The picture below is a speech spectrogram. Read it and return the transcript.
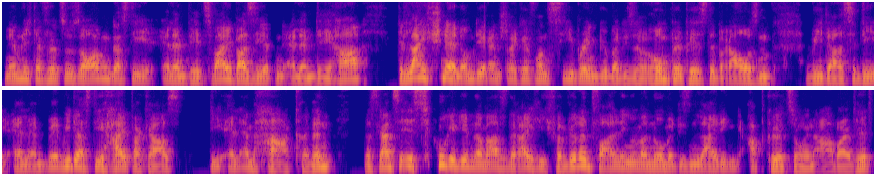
nämlich dafür zu sorgen, dass die LMP2-basierten LMDH gleich schnell um die Rennstrecke von Sebring über diese Rumpelpiste brausen, wie das die, LM, wie das die Hypercars, die LMH können. Das Ganze ist zugegebenermaßen reichlich verwirrend, vor allen Dingen, wenn man nur mit diesen leidigen Abkürzungen arbeitet.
